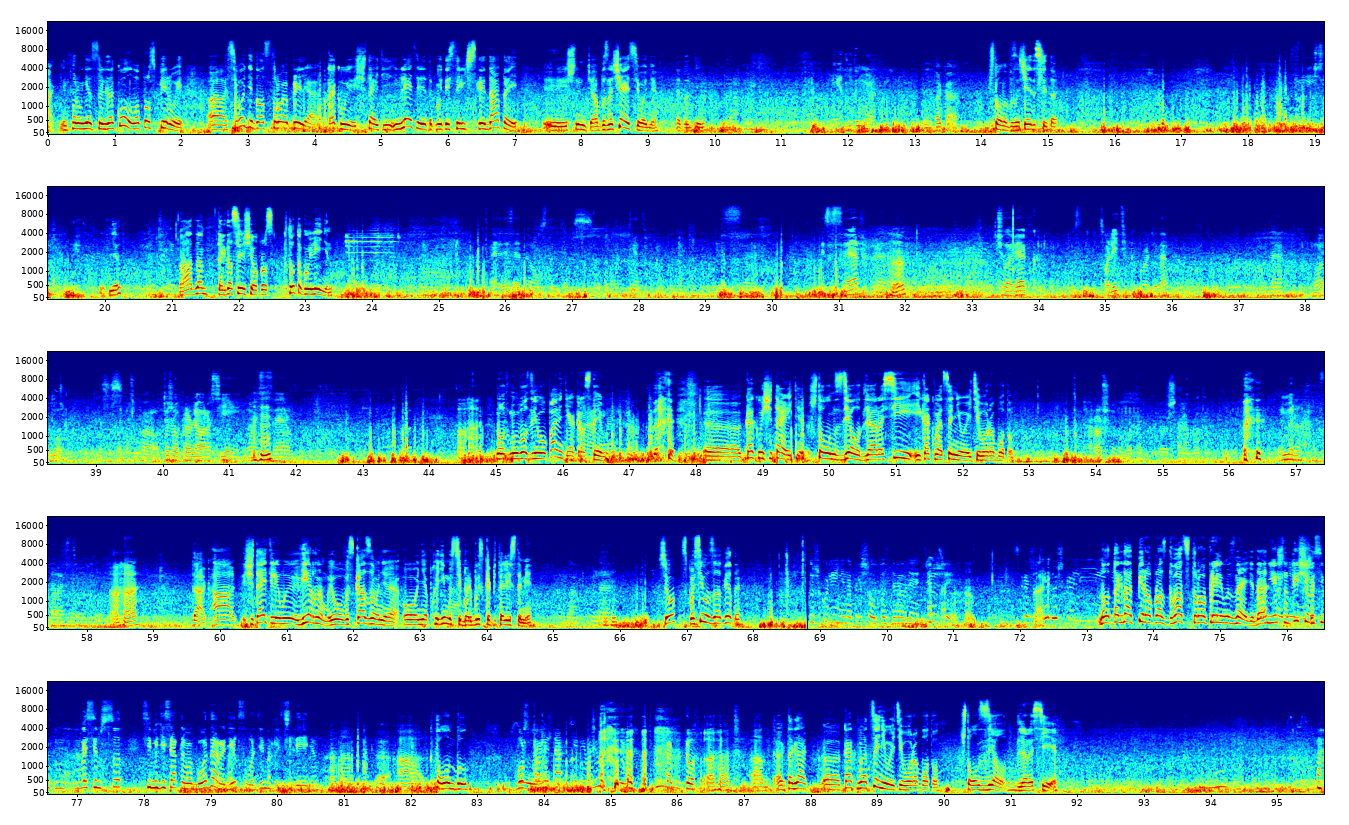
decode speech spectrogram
Так, информагентство «Ледокол». Вопрос первый. А, Сегодня 22 апреля. Как вы считаете, является ли это какой-то исторической датой? И что-нибудь обозначает сегодня этот день? Не думаю. Ну, такая. Что он обозначает, если это? Нет? Ладно, тогда следующий вопрос. Кто такой Ленин? Э, Из этого. из- Нет. Из э, СССР. э, А? Человек. Политик вроде, да? Да. Вот. он, Типа, он тоже управлял Россией. СССР. Ага. Ну вот мы возле его памяти как раз стоим. Да. Э, Как вы считаете, что он сделал для России и как вы оцениваете его работу? Хорошая работа. Хорошая работа. Умер от старости. Ага. Так, а считаете ли вы верным его высказывание о необходимости борьбы с капиталистами? Да. Все, спасибо за ответы. Дедушку Ленина пришел поздравлять. Держи. Скажи, Так. дедушка Ленин. Ну тогда первый вопрос. 22 апреля вы знаете, да? Конечно, 1870 года родился Владимир Ильич Ленин. Ага. Э, А кто он был? Вождь пролетарской революции. Как кто? Ага. А, а тогда э, как вы оцениваете его работу? Что он сделал для России?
